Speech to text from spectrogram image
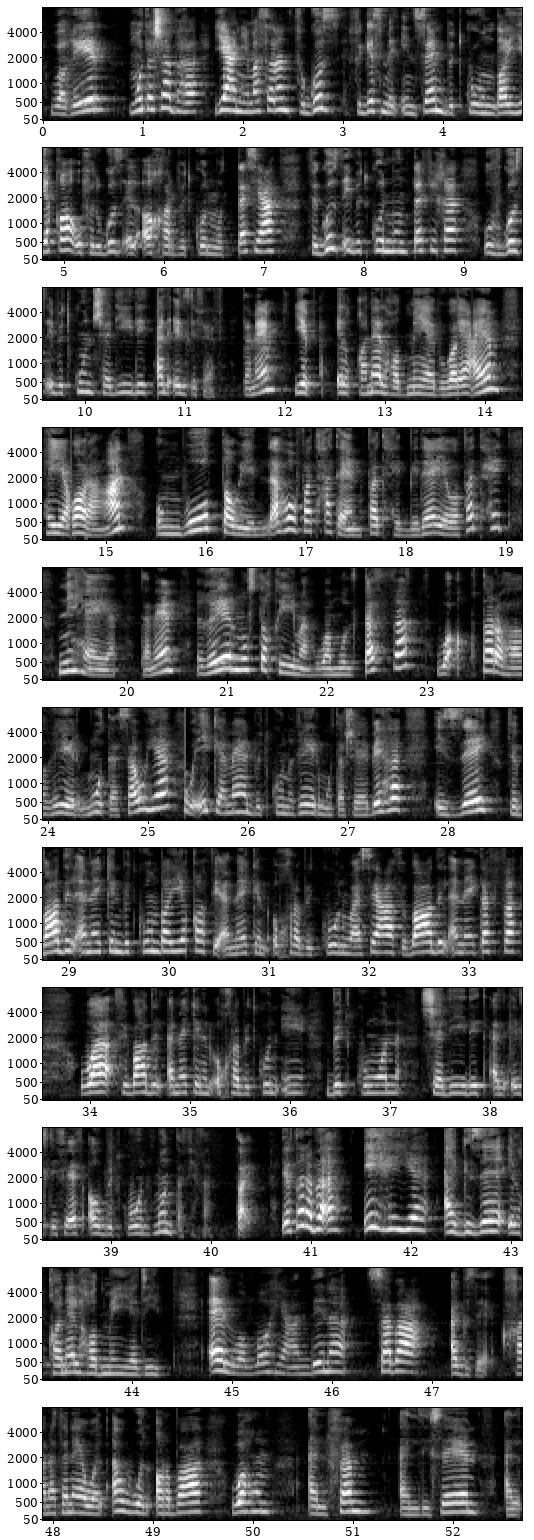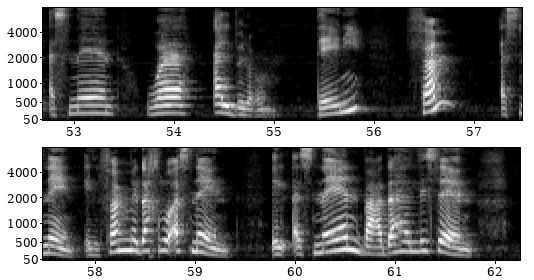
وغير متشابهة. يعني مثلا في جزء في جسم الإنسان بتكون ضيقة وفي الجزء الآخر بتكون متسعة في جزء بتكون منتفخة وفي جزء بتكون شديدة الالتفاف. تمام؟ يبقى القناة الهضمية بوجه عام هي عبارة عن أنبوب طويل له فتحتان فتحة بداية وفتحة نهاية. تمام؟ غير مستقيمة وملتفة وأقطارها غير متساوية. وإيه كمان بتكون غير متشابهة؟ إزاي؟ في بعض الأماكن بتكون ضيقة في أماكن أخرى بتكون واسعة في بعض الأماكن تفة وفي بعض الأماكن الأخرى بتكون إيه؟ بتكون شديدة الالتفاف أو بتكون منتفخة. طيب يا ترى بقى إيه هي أجزاء القناة الهضمية دي؟ قال والله عندنا سبع أجزاء هنتناول أول أربعة وهم الفم اللسان الأسنان والبلعوم تاني فم أسنان. الفم داخله أسنان. الأسنان بعدها اللسان.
